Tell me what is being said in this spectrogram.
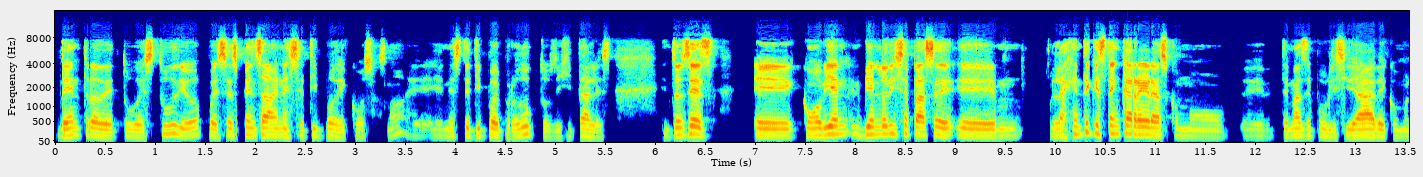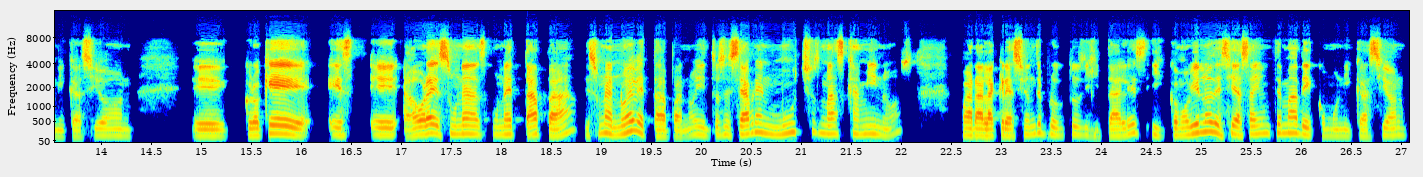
dentro de tu estudio, pues es pensado en este tipo de cosas, ¿no? En este tipo de productos digitales. Entonces, eh, como bien, lo dice Pase, eh, la gente que está en carreras como eh, temas de publicidad, de comunicación, creo que es, ahora es una, una etapa, es una nueva etapa, ¿no? Y entonces se abren muchos más caminos para la creación de productos digitales. Y como bien lo decías, hay un tema de comunicación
